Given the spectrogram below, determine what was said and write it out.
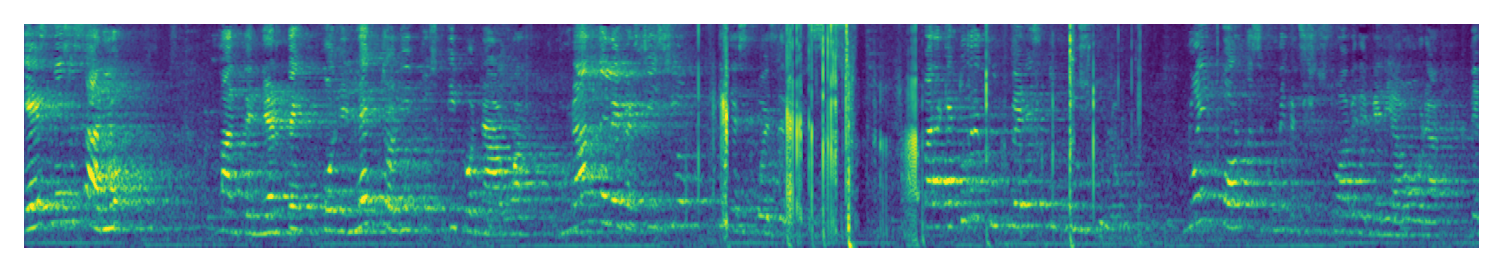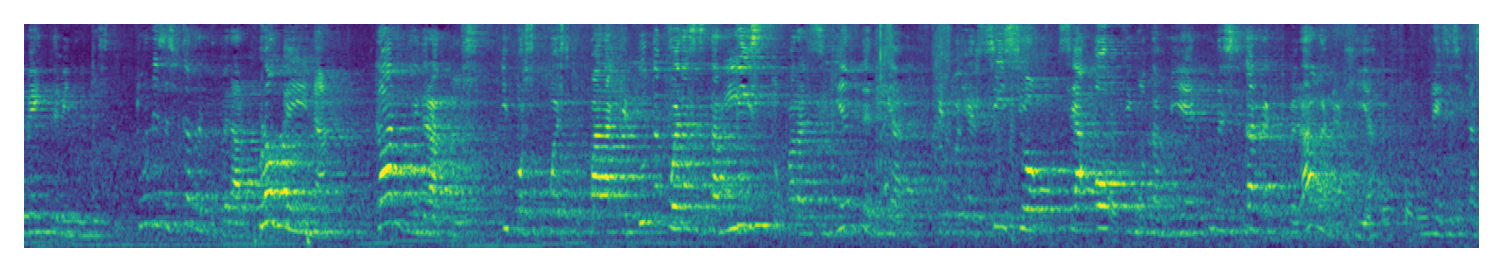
es necesario mantenerte con electrolitos y con agua durante el ejercicio y después del ejercicio. Para que tú recuperes tu músculo, no importa si fue un ejercicio suave de media hora, de 20 minutos, tú necesitas recuperar proteína, y por supuesto, para que tú te puedas estar listo para el siguiente día, que tu ejercicio sea óptimo también, necesitas recuperar la energía, necesitas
